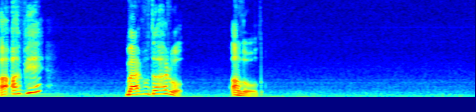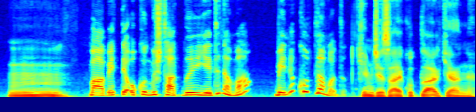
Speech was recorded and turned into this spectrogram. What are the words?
Abi, berhudar ol. Al oğlum. Hmm, Mabette okunmuş tatlıyı yedin ama beni kutlamadın. kim cezayı kutlar ki anne?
